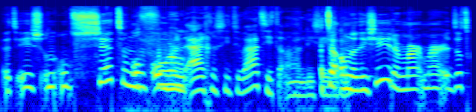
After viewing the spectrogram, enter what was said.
Het is een ontzettende Of om vorm hun eigen situatie te analyseren. te analyseren. Maar, maar dat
